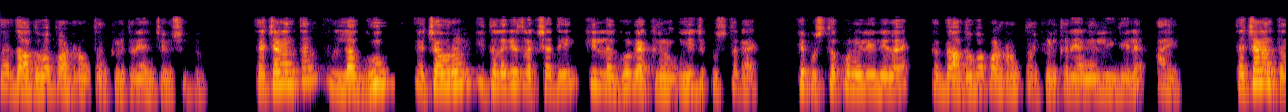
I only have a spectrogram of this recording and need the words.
तर दादोबा पांडुरंग तरखडकर यांच्याविषयी बोलतो त्याच्यानंतर लघु याच्यावरून इथं लगेच लक्षात येईल की लघु व्याकरण हे जे पुस्तक आहे हे पुस्तक कोणी लिहिलेलं आहे? तर दादोबा पांडुरंग तरखडकर यांनी लिहिलेलं आहे. त्याच्यानंतर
